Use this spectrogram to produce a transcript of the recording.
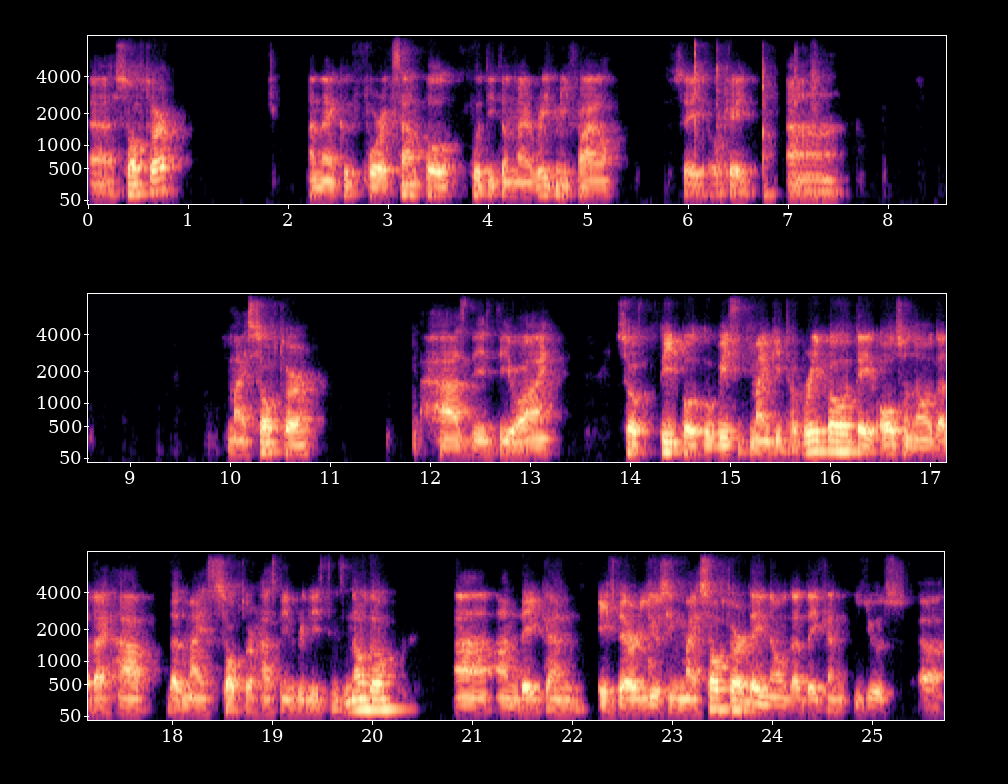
uh, software. And I could, for example, put it on my README file, say, okay, uh, my software has this DOI. So people who visit my GitHub repo, they also know that I have that my software has been released in Zenodo. Uh, and they can, if they're using my software, they know that they can use uh,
